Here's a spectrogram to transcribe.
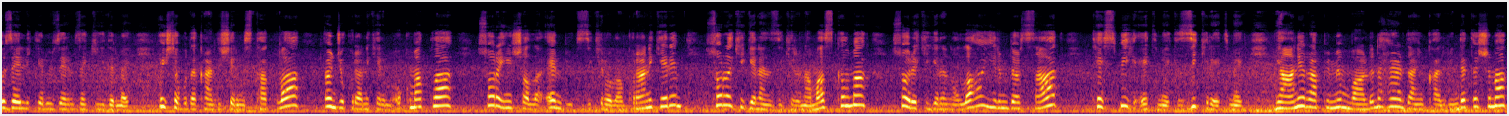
özellikleri üzerimize giydirmek. İşte bu da kardeşlerimiz takva. Önce Kur'an-ı Kerim'i okumakla, sonra inşallah en büyük zikir olan Kur'an-ı Kerim, sonraki gelen zikri namaz kılmak, sonraki gelen Allah'a 24 saat tesbih etmek, zikretmek. Yani Rabbimin varlığını her daim kalbinde taşımak,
